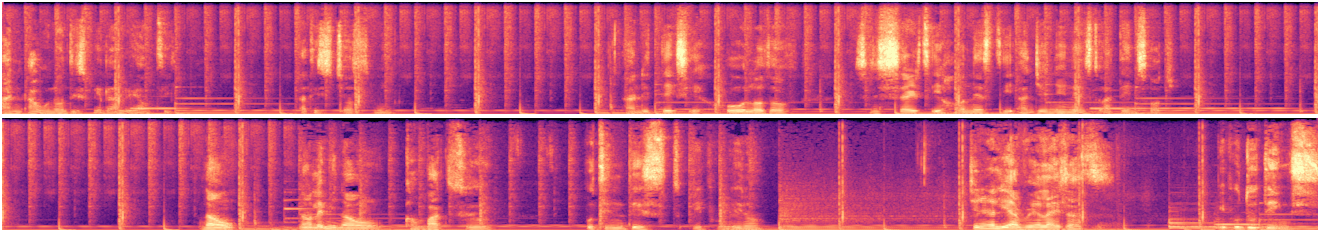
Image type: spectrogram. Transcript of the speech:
and I will not display that loyalty. That is just me. And it takes a whole lot of sincerity, honesty, and genuineness to attain such. Now, now let me now come back to putting this to people, you know. Generally, I've realized that people do things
